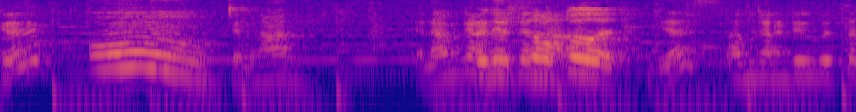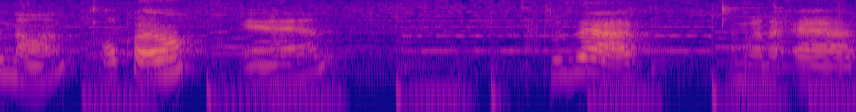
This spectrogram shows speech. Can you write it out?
good. Mmm. The naan. And I'm gonna It do is the so naan. good. Yes, I'm gonna do with the naan. Okay. And to that, I'm gonna add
